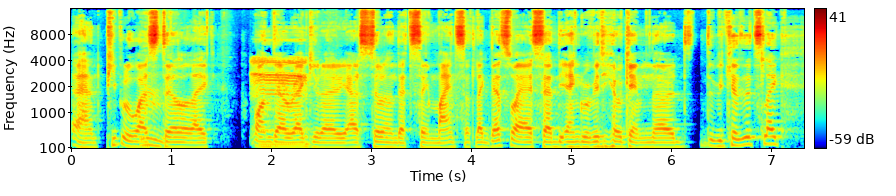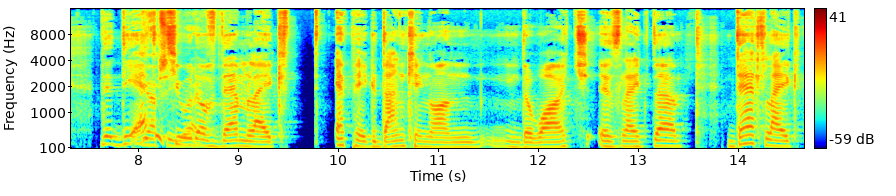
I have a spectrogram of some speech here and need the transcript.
and people who are Hmm. still like on there regularly are still in that same mindset. Like that's why I said the angry video game nerd because it's like the the absolutely attitude right. of them like epic dunking on the watch is like the that like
